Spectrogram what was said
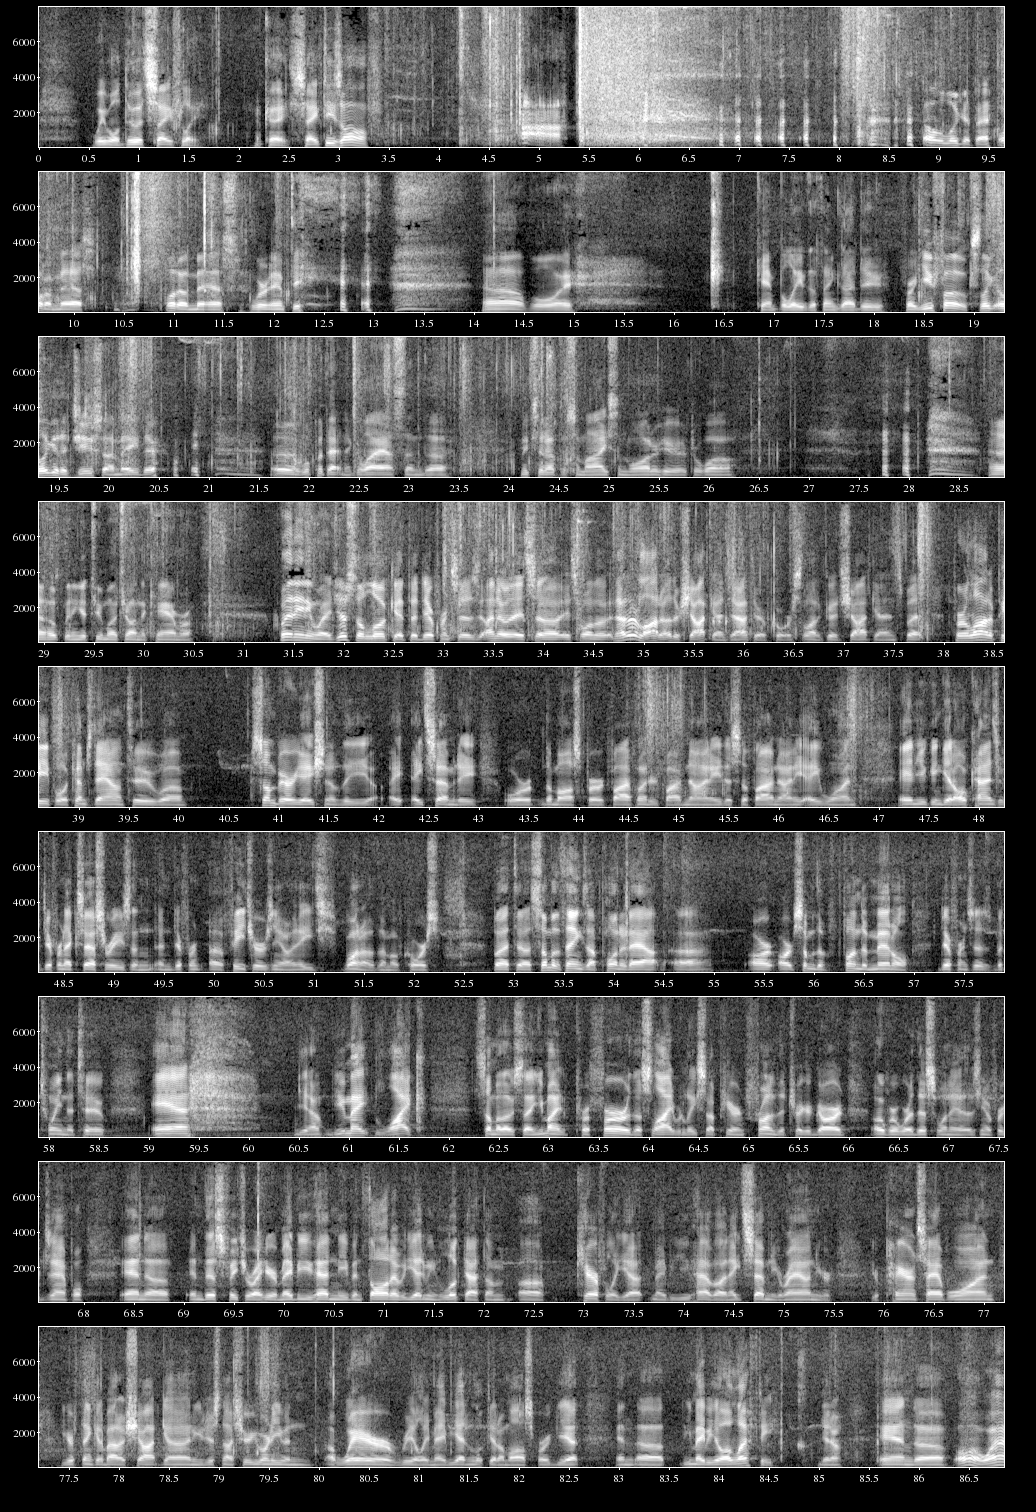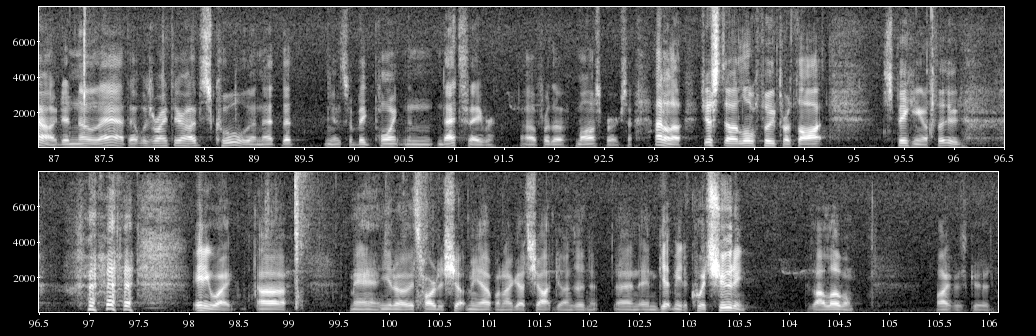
We will do it safely. Okay, safety's off. Ah! oh, look at that. What a mess. What a mess. We're empty. oh, boy. Can't believe the things I do. For you folks, look, look at the juice I made there. uh, we'll put that in a glass and uh, mix it up with some ice and water here after a while. I hope we didn't get too much on the camera. But anyway, just to look at the differences. I know it's uh, it's one of the, now there are a lot of other shotguns out there, of course, a lot of good shotguns. But for a lot of people, it comes down to uh, some variation of the 870 or the Mossberg 500, 590. This is the 590 A1. And you can get all kinds of different accessories and, and different uh, features, you know, in each one of them, of course. But uh, some of the things I pointed out uh, are, are some of the fundamental differences between the two. And, you know, you may like some of those things. You might prefer the slide release up here in front of the trigger guard over where this one is, you know, for example. And uh, in this feature right here, maybe you hadn't even thought of it, you hadn't even looked at them uh, carefully yet. Maybe you have an 870 around, your, your parents have one, you're thinking about a shotgun, you're just not sure, you weren't even aware really, maybe you hadn't looked at a Mossberg yet, and uh, you may be a lefty, you know. And, uh, oh wow, I didn't know that, that was right there, that's cool, and that, that you know, it's a big point in that favor uh, for the Mossberg. So I don't know, just a little food for thought. Speaking of food, anyway, uh, man, you know, it's hard to shut me up when I got shotguns, isn't it? And, and get me to quit shooting because I love them. Life is good.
